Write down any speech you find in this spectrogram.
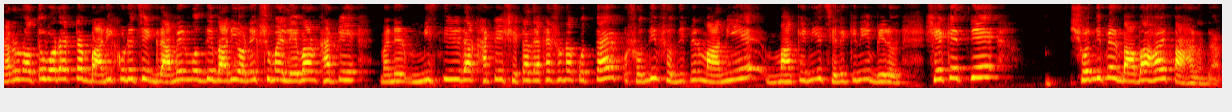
কারণ অত বড় একটা বাড়ি করেছে, গ্রামের মধ্যে বাড়ি অনেক সময় লেবার খাটে মানে মিস্ত্রিরা খাটে, সেটা দেখাশোনা করতে হয়। সন্দীপ, সন্দীপের মা নিয়ে, মাকে নিয়ে, ছেলেকে নিয়ে বেরোয়। সেক্ষেত্রে সন্দীপের বাবা হয় পাহারাদার।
